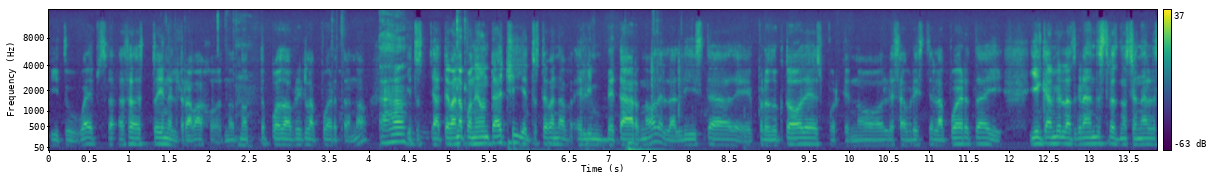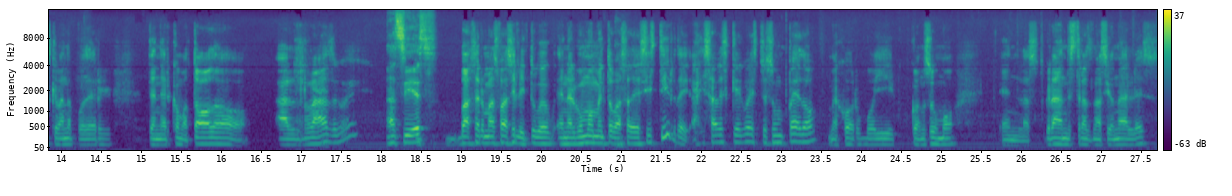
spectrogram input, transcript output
y tú, güey, pues, o sea, estoy en el trabajo, no, no te puedo abrir la puerta, ¿no? Ajá. Y entonces ya te van a poner un tachi y entonces te van a el vetar, ¿no? De la lista de productores porque no les abriste la puerta y, y en cambio las grandes transnacionales que van a poder tener como todo al ras, güey, Así es. va a ser más fácil y tú en algún momento vas a desistir de, ay, ¿sabes qué, güey? Esto es un pedo, mejor voy y consumo en las grandes transnacionales.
